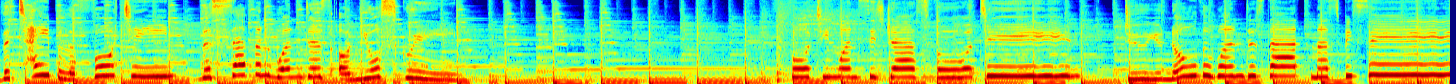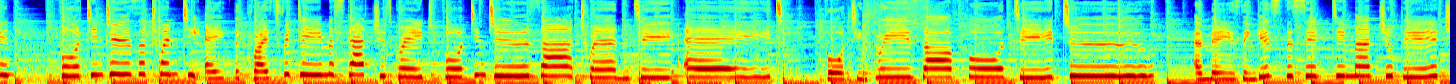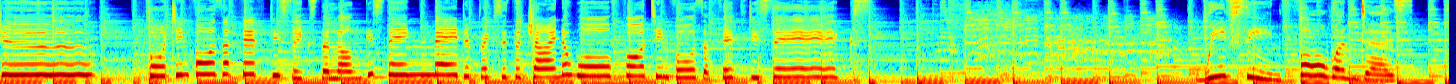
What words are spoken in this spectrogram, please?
The table of 14, the seven wonders on your screen. 14 once is just 14. Do you know the wonders that must be seen? 14 twos are 28, the Christ Redeemer statue's great. 14 twos are 28. 14 threes are 42. Amazing is the city Machu Picchu. 14 fours are 56, the longest thing made of bricks is the China Wall. 14 fours are 56. We've seen four wonders.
